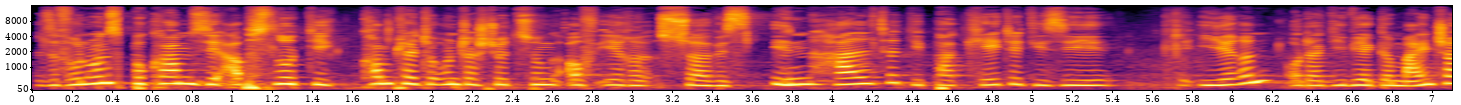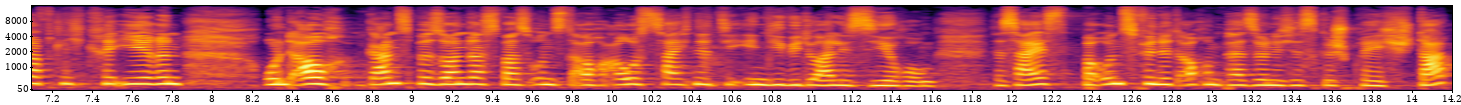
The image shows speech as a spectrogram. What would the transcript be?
Also von uns bekommen Sie absolut die komplette Unterstützung auf Ihre Serviceinhalte, die Pakete, die Sie kreieren oder die wir gemeinschaftlich kreieren und auch ganz besonders, was uns auch auszeichnet, die Individualisierung. Das heißt, bei uns findet auch ein persönliches Gespräch statt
